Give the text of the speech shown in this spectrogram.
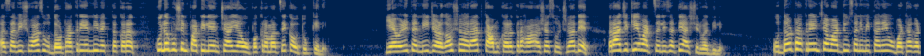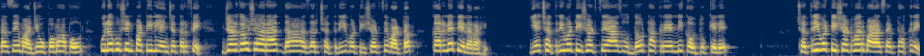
असा विश्वास उद्धव ठाकरे यांनी व्यक्त करत कुलभूषण पाटील यांच्या या उपक्रमाचे कौतुक केले. यावेळी त्यांनी जळगाव शहरात काम करत रहा अशा सूचना देत राजकीय वाटचालीसाठी आशीर्वाद दिले. उद्धव ठाकरे यांच्या वाढदिवसानिमित्ताने उबाठा गटाचे माजी उपमहापौर कुलभूषण पाटील यांच्यातर्फे जळगाव शहरात दहा हजार छत्री व टी शर्टचे वाटप करण्यात येणार आहे. या छत्री व टी शर्टचे आज उद्धव ठाकरे यांनी कौतुक केले. छत्री व टी शर्टवर बाळासाहेब ठाकरे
